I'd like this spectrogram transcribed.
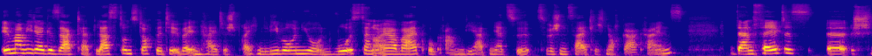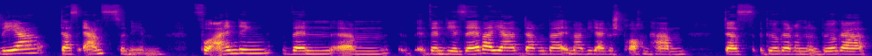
immer wieder gesagt hat, lasst uns doch bitte über Inhalte sprechen. Liebe Union, wo ist denn euer Wahlprogramm? Die hatten ja zwischenzeitlich noch gar keins. Dann fällt es äh, schwer, das ernst zu nehmen. Vor allen Dingen, wenn, ähm, wenn wir selber ja darüber immer wieder gesprochen haben, dass Bürgerinnen und Bürger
